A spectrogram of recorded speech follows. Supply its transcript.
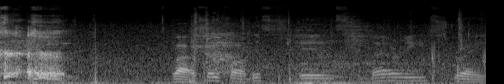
Wow, so far this is very strange.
